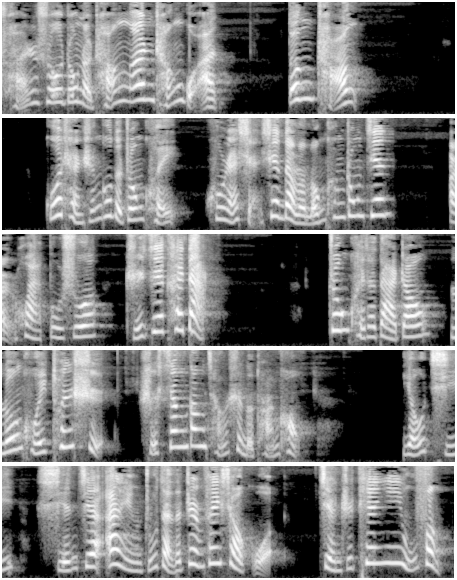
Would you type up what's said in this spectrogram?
传说中的长安城管登场，国产神功的钟馗。忽然闪现到了龙坑中间，二话不说，直接开大。钟馗的大招轮回吞噬是相当强势的团控，尤其衔接暗影主宰的震飞效果，简直天衣无缝。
